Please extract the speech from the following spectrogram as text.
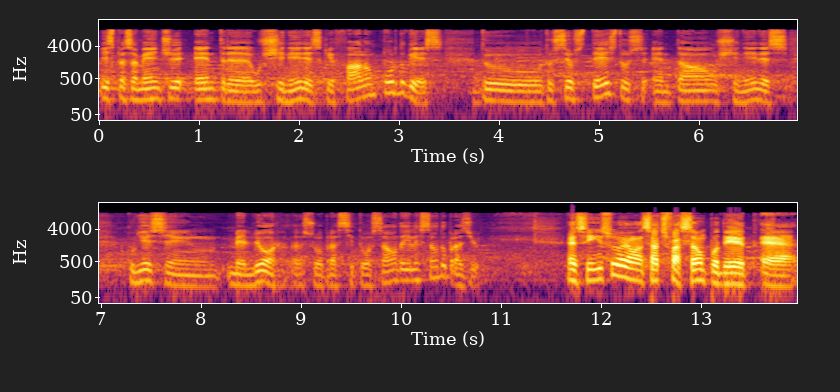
especialmente entre os chineses que falam português. Do, dos seus textos, então, os chineses conhecem melhor eh, sobre a situação da eleição do Brasil. É sim, isso é uma satisfação poder é,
